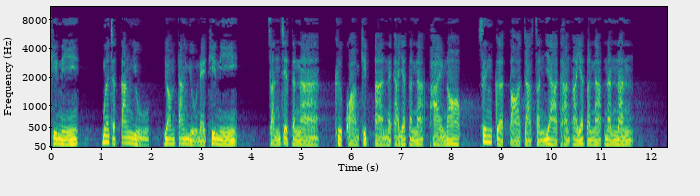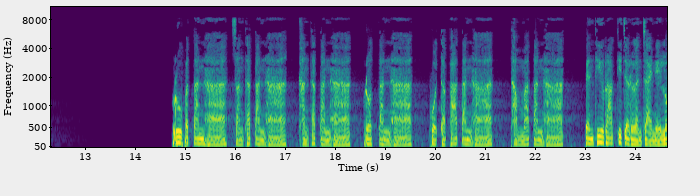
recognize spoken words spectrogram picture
ที่นี้ เมื่อจะตั้งอยู่ย่อมตั้งอยู่ในที่นี้ สัญเจตนาคือความคิดอ่านในอายตนะภายนอก ซึ่งเกิดต่อจากสัญญาทางอายตนะนั้น ๆ รูปตันหา สันทตันหา คันทตันหารสตันหาผลทพตันหา ธรรมตันหา เป็นที่รักที่จเจริญใจในโล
